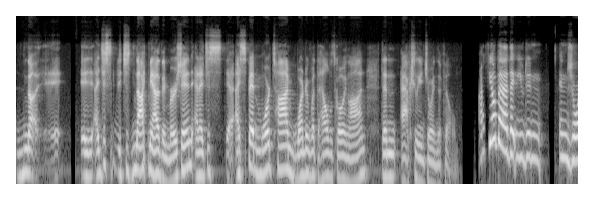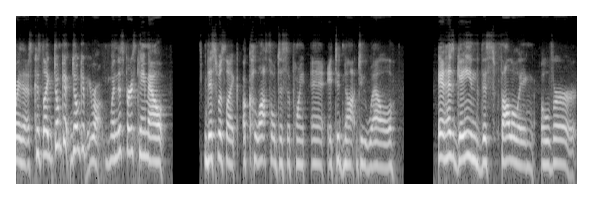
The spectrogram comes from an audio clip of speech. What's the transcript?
not it, it, I just it just knocked me out of the immersion, and I just I spent more time wondering what the hell was going on than actually enjoying the film. I feel bad that you didn't enjoy this because like don't get don't get me wrong. When this first came out this was like a colossal disappointment. It did not do well. It has gained this following over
